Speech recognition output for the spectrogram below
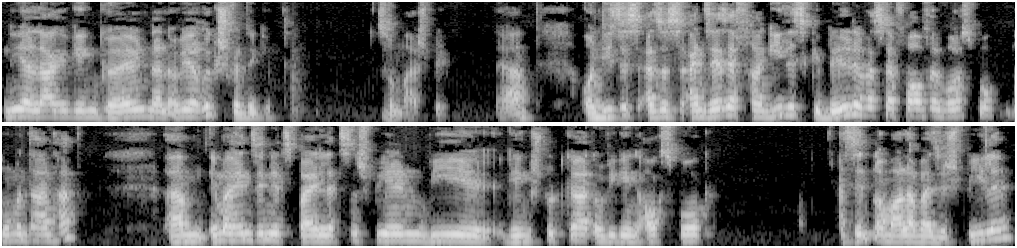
Niederlage gegen Köln dann auch wieder Rückschritte gibt. Zum Beispiel. Ja. Und dieses, also es ist ein sehr, sehr fragiles Gebilde, was der VfL Wolfsburg momentan hat. Ähm, immerhin sind jetzt bei den letzten Spielen wie gegen Stuttgart und wie gegen Augsburg, es sind normalerweise Spiele,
